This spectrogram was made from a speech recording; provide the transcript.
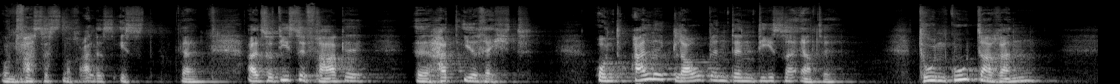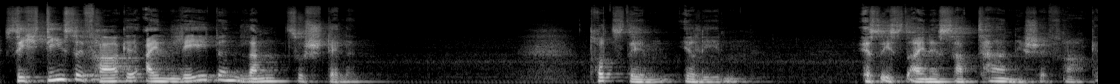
und was es noch alles ist. Also diese Frage äh, hat ihr Recht. Und alle Glaubenden dieser Erde tun gut daran, sich diese Frage ein Leben lang zu stellen. Trotzdem, ihr Lieben, es ist eine satanische Frage.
